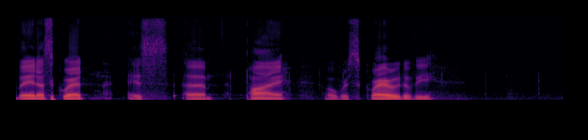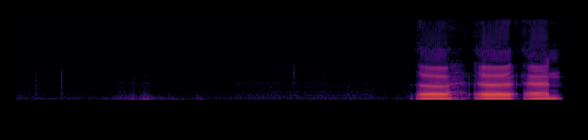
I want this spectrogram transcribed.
beta squared is um, pi over square root of E. Uh, uh, and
